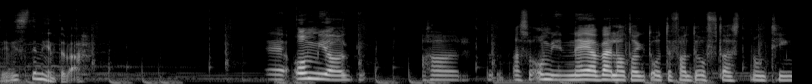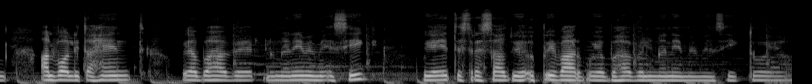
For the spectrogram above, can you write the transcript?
Det visste ni inte va? Eh, om jag har, alltså om, när jag väl har tagit återfall, det är oftast någonting allvarligt har hänt och jag behöver lugna ner mig med en cigg. Och jag är jättestressad och jag är uppe i varv och jag behöver lugna ner mig med en cigg. Då är jag,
